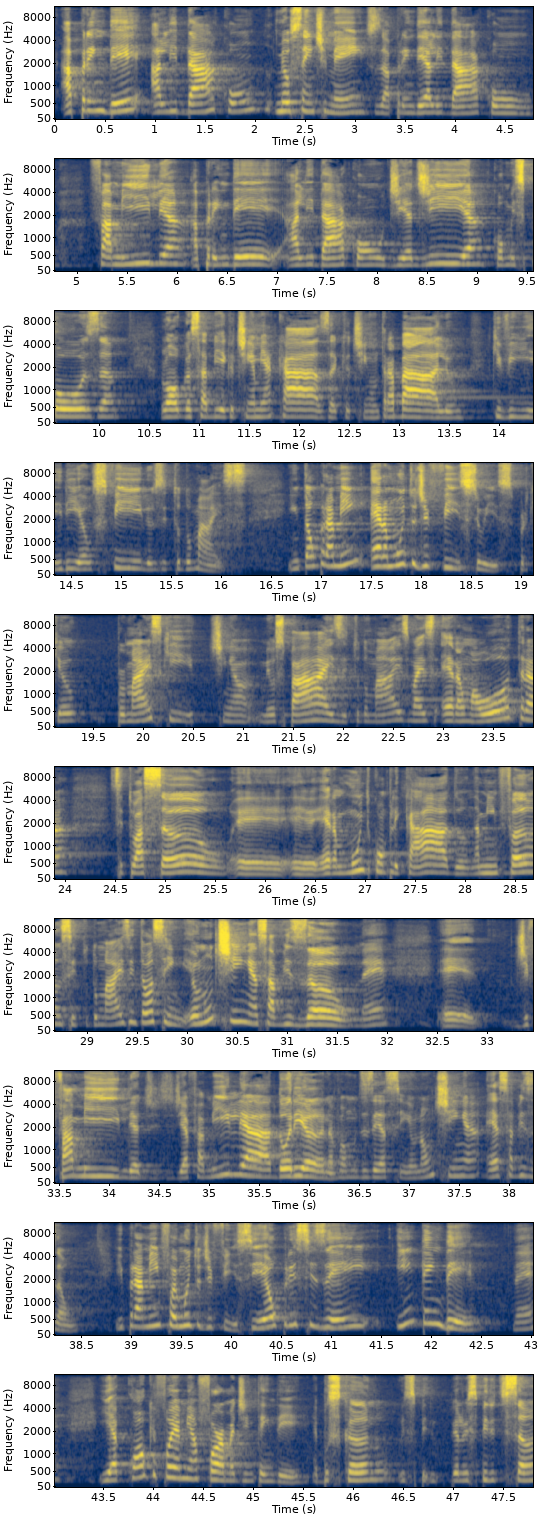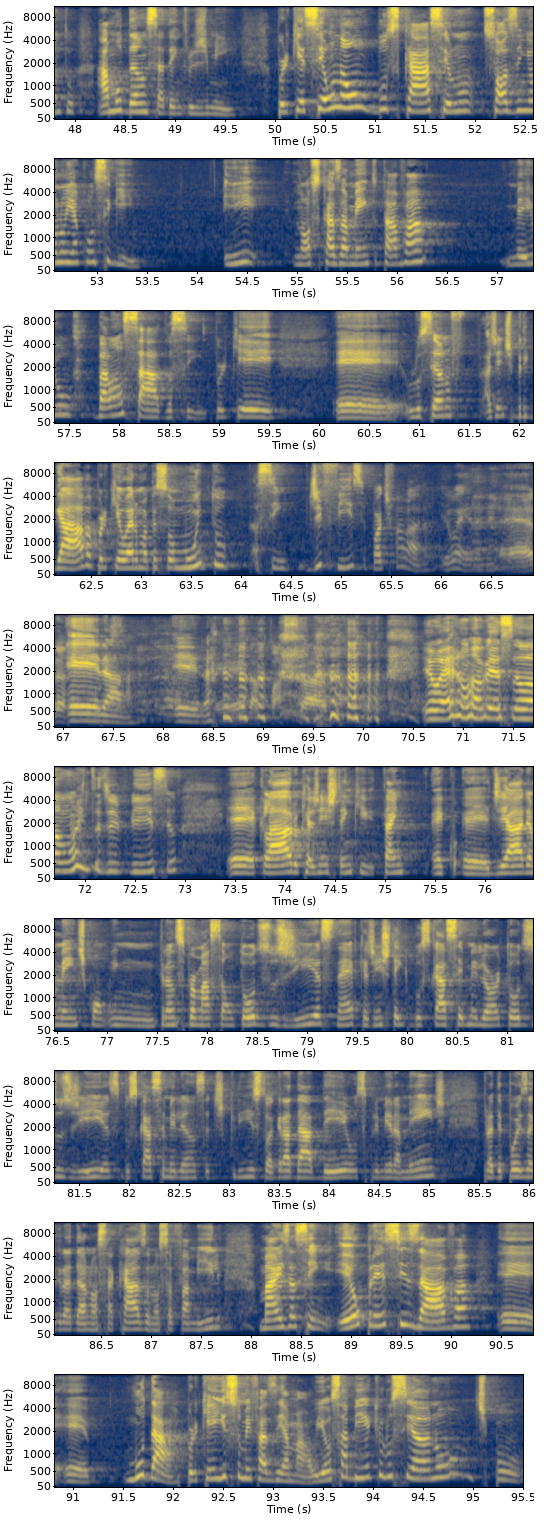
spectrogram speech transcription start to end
aprender a lidar com meus sentimentos, aprender a lidar com família, aprender a lidar com o dia a dia, como esposa. Logo eu sabia que eu tinha minha casa, que eu tinha um trabalho, que viria os filhos e tudo mais. Então, para mim, era muito difícil isso, porque eu, por mais que tinha meus pais e tudo mais, mas era uma outra situação, é, é, era muito complicado na minha infância e tudo mais. Então, assim, eu não tinha essa visão, né, é, de família, de, de, a família doriana, vamos dizer assim. Eu não tinha essa visão. E para mim foi muito difícil. Eu precisei entender, né? E a, qual que foi a minha forma de entender? É buscando pelo Espírito Santo a mudança dentro de mim. Porque se eu não buscasse, eu não, sozinho eu não ia conseguir. E nosso casamento estava meio balançado, assim, porque é, o Luciano, a gente brigava porque eu era uma pessoa muito, assim, difícil, pode falar. Eu era, né? Era. Era. Era. Era passado. eu era uma pessoa muito difícil. É claro que a gente tem que estar tá em é, é, diariamente com, em transformação todos os dias, né? Porque a gente tem que buscar ser melhor todos os dias, buscar a semelhança de Cristo, agradar a Deus primeiramente, para depois agradar a nossa casa, a nossa família. Mas assim, eu precisava é, é mudar, porque isso me fazia mal. E eu sabia que o Luciano, tipo,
